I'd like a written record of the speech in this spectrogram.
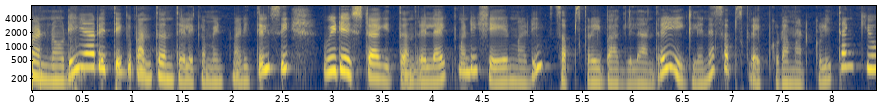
ಮಾಡಿ ನೋಡಿ ಯಾವ ರೀತಿಗೆ ಬಂತು ಅಂತೇಳಿ ಕಮೆಂಟ್ ಮಾಡಿ ತಿಳಿಸಿ. ವಿಡಿಯೋ ಇಷ್ಟ ಆಗಿತ್ತು ಅಂದರೆ ಲೈಕ್ ಮಾಡಿ ಶೇರ್ ಮಾಡಿ ಸಬ್ಸ್ಕ್ರೈಬ್ ಆಗಿಲ್ಲ ಅಂದರೆ ಈಗಲೇ ಸಬ್ಸ್ಕ್ರೈಬ್ ಕೂಡ ಮಾಡ್ಕೊಳ್ಳಿ. ಥ್ಯಾಂಕ್ ಯು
